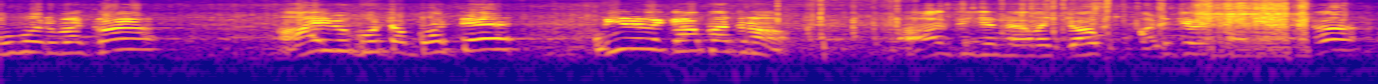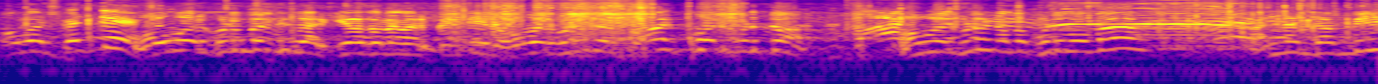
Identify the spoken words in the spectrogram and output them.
ஒவ்வொரு பக்கம் ஆய்வு கூட்டம் போட்டு உயிர்களை காப்பாத்தணும். ஆக்சிஜன் அமைச்சோம். படுக்க வேண்டிய ஒவ்வொரு பெட்டி. ஒவ்வொரு குடும்பத்துக்கு கீழே சொன்ன ஒரு பெட்டி ஒவ்வொரு குடும்பம் பாஸ்போர்ட் கொடுத்தோம். ஒவ்வொரு குடும்பம் நம்ம குடும்பமா? அண்ணன் தம்பி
